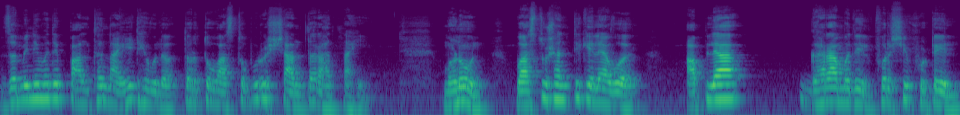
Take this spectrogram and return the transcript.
जमिनीमध्ये पालथं नाही ठेवलं तर तो वास्तुपुरुष शांत राहत नाही. म्हणून वास्तुशांती केल्यावर आपल्या घरामधील फरशी फुटेल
